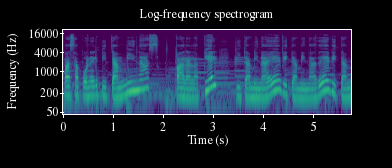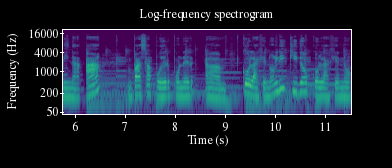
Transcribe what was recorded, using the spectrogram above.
Vas a poner vitaminas para la piel, vitamina E, vitamina D, vitamina A, vas a poder poner colágeno líquido, colágeno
